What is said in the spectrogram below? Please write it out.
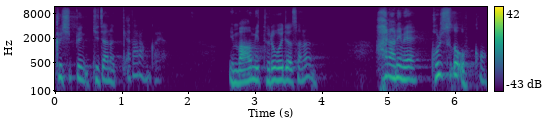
그 시편 기자는 깨달은 거예요. 이 마음이 더러워져서는 하나님의 볼 수도 없고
